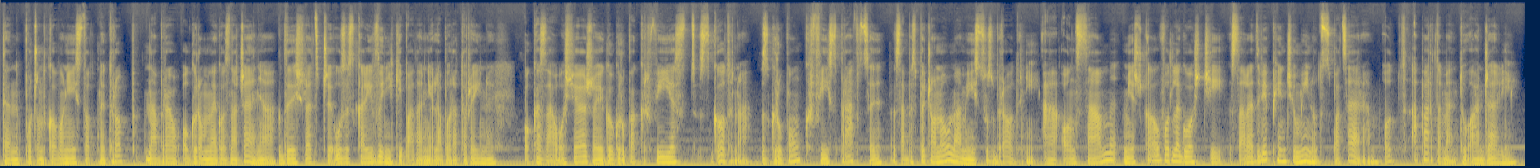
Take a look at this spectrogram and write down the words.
Ten początkowo nieistotny trop nabrał ogromnego znaczenia, gdy śledczy uzyskali wyniki badań laboratoryjnych. Okazało się, że jego grupa krwi jest zgodna z grupą krwi sprawcy zabezpieczoną na miejscu zbrodni, a on sam mieszkał w odległości zaledwie 5 minut spacerem od apartamentu Angeli.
